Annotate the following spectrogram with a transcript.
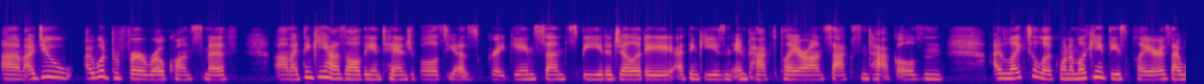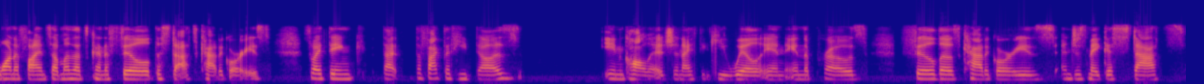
I do, I would prefer Roquan Smith. Um, I think he has all the intangibles. He has great game sense, speed, agility. I think he's an impact player on sacks and tackles. And I like to look when I'm looking at these players, I want to find someone that's going to fill the stats categories. So I think that the fact that he does in college, and I think he will in in the pros, fill those categories and just make his stats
